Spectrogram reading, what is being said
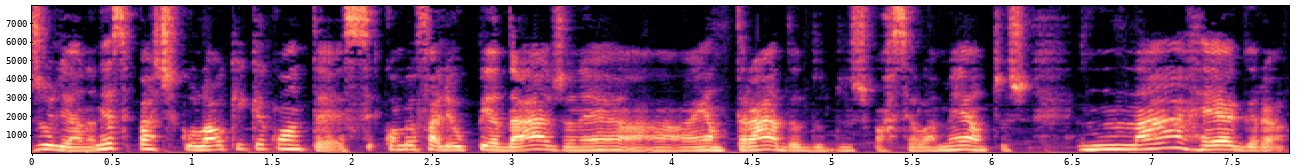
Juliana, nesse particular, o que, que acontece? Como eu falei, o pedágio, né, a, entrada do, dos parcelamentos, na regra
